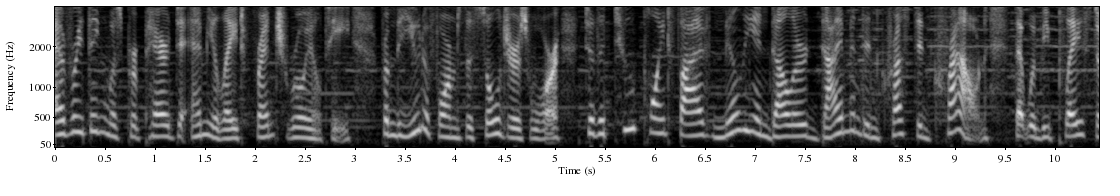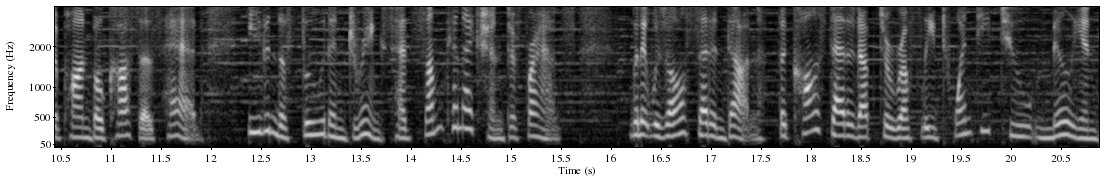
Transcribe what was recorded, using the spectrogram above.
everything was prepared to emulate French royalty, from the uniforms the soldiers wore to the $2.5 million diamond encrusted crown that would be placed upon Bokassa's head. Even the food and drinks had some connection to France. When it was all said and done, the cost added up to roughly $22 million,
